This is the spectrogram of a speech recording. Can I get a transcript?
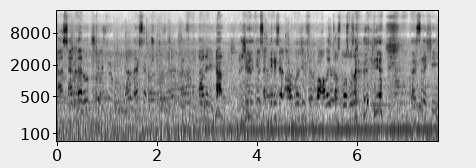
Ya sen ver oğlum şunu. Ya versene şunu. Ben daha deneyim. Lan. Recep diyor sen nereye sen ablacığım şunu bağlayın tas bas bas diyor. Versene şeyi.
